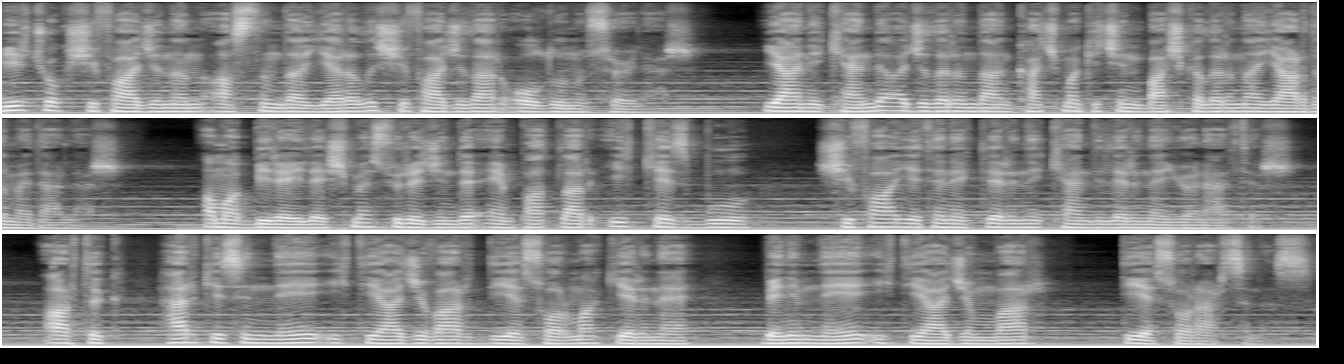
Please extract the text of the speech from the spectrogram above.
birçok şifacının aslında yaralı şifacılar olduğunu söyler. Yani kendi acılarından kaçmak için başkalarına yardım ederler. Ama bireyleşme sürecinde empatlar ilk kez bu şifa yeteneklerini kendilerine yöneltir. Artık herkesin neye ihtiyacı var diye sormak yerine benim neye ihtiyacım var diye sorarsınız.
